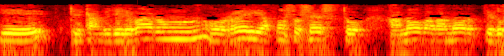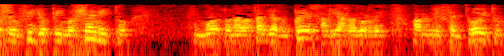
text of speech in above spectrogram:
eh, que cando lle levaron o rei Afonso VI a nova da morte do seu fillo primogénito morto na batalla do Cres ali alrededor de ano 1108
